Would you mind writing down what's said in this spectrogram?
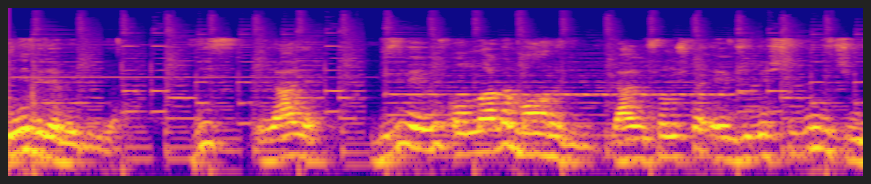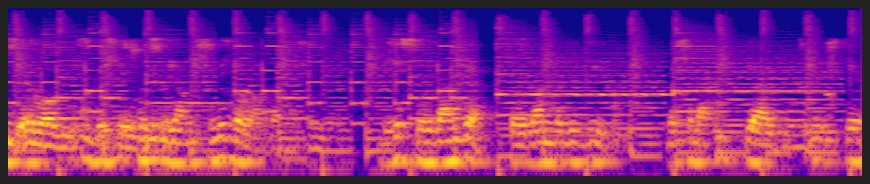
yeni bir eve giriyor. Biz yani bizim evimiz onlarda mağara gibi. Yani sonuçta evcilleştirdiğimiz için biz ev alıyoruz Şöyle bir yanlışımız da var ama şimdi. Bize söylendi, söylenmedi değil. Mesela ilk geldiğinde işte eee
